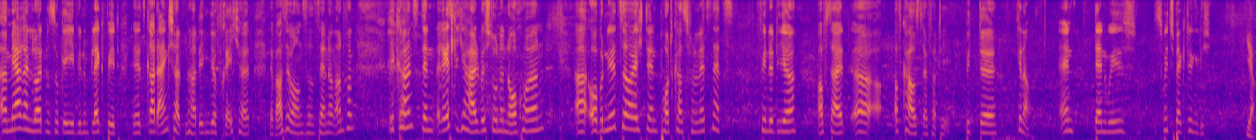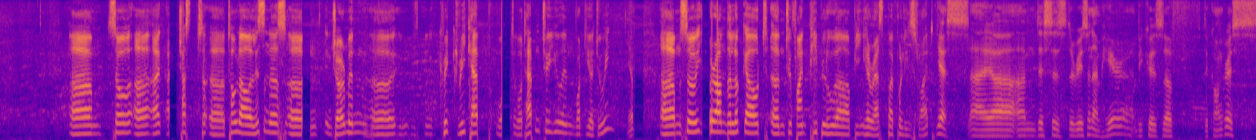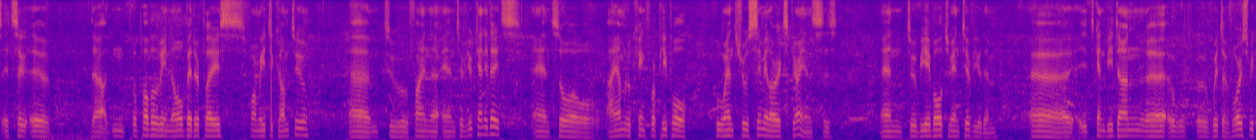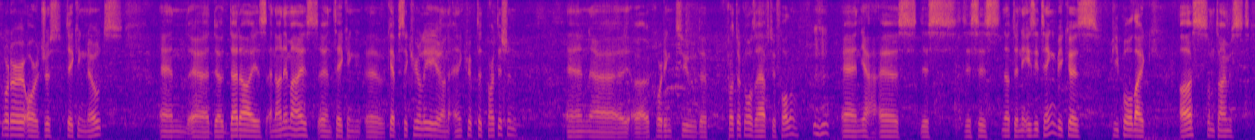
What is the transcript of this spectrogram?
äh, mehreren Leuten so geht wie dem Blackbeat, der jetzt gerade eingeschaltet hat, irgendwie eine Frechheit, der weiß ja, wann unsere Sendung anfängt. Ihr könnt den restliche halbe Stunde nachhören. Äh, abonniert euch den Podcast von Let's Netz. Findet ihr auf, Seit, äh, auf chaostreff.at. Bitte, genau. And then we switch back to English. Um, so uh, I, I just uh, told our listeners uh, in German uh, in, in a quick recap what, what happened to you and what you're doing. Yep. Um, so you're on the lookout um, to find people who are being harassed by police, right? Yes, I, uh, um, this is the reason I'm here because of the Congress. It's a, there are probably no better place for me to come to um, to find uh, interview candidates, and so I am looking for people who went through similar experiences and to be able to interview them. Uh, it can be done uh, w- with a voice recorder or just taking notes and uh, the data is anonymized and taking uh, kept securely on an encrypted partition and uh, according to the protocols I have to follow Mm-hmm. and yeah uh, this this is not an easy thing because people like us sometimes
